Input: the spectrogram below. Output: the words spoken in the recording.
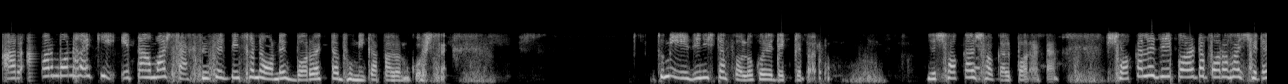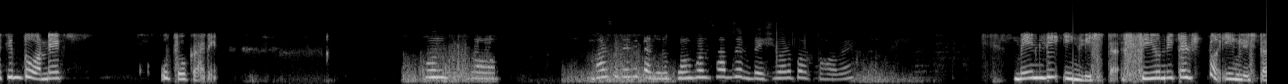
আর আমার মনে হয় কি, এটা আমার সাকসেসের পিছনে অনেক বড় একটা ভূমিকা পালন করছে। তুমি এই জিনিসটা ফলো করে দেখতে পারো। যে সকাল সকাল পড়াটা। সকালে যে পড়াটা পড়া হয় সেটা কিন্তু অনেক উপকারী। কোন ভার্সিটি টিকার জন্য কোন কোন সাবজেক্ট বেশি করে পড়তে হবে? মেইনলি ইংলিশটা সি ইউনিটের জন্য ইংলিশটা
